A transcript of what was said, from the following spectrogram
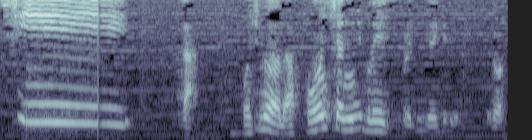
Shi! Tá, continuando. A fonte é Anime Blades, pra dizer, querido. Pronto.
